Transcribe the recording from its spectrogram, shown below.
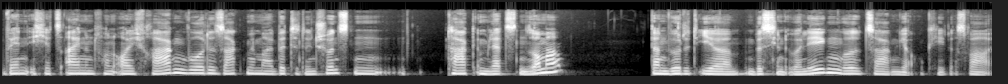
wenn ich jetzt einen von euch fragen würde, sagt mir mal bitte den schönsten Tag im letzten Sommer, dann würdet ihr ein bisschen überlegen, würdet sagen, ja, okay, das war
